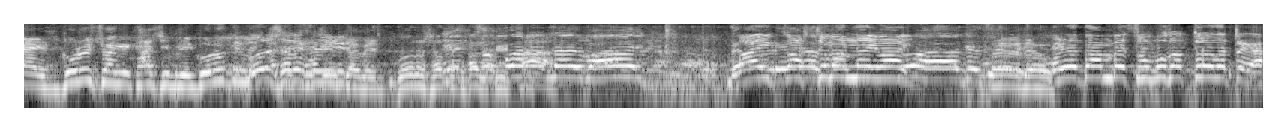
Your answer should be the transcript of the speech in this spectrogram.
guys গরুর সঙ্গে খাসি ফ্রি গরু কিনলে গরুর সাথে খাসি পেয়ে free। যাবেন ভাই। ভাই কাস্টমার নাই ভাই। দেখো, দেখো। দাম বেশ পঁচাত্তর হাজার টাকা।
